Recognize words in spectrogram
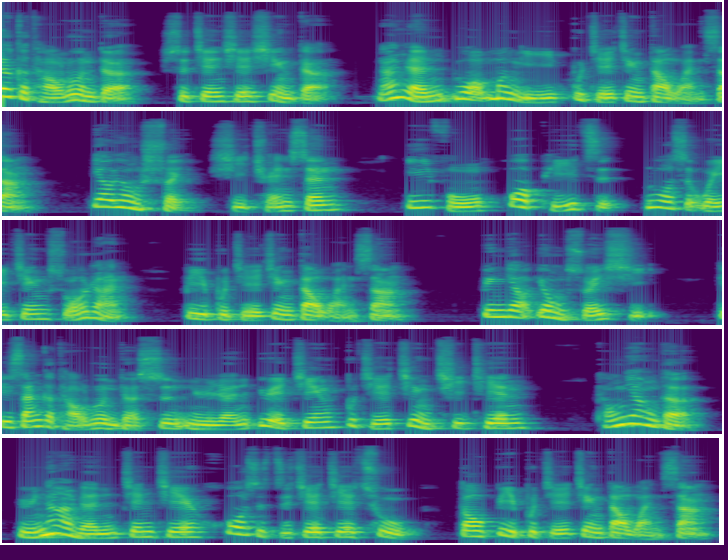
二个讨论的是间歇性的，男人若梦遗不洁净到晚上，要用水洗全身；衣服或皮子若是为精所染，必不洁净到晚上，并要用水洗。第三个讨论的是女人月经不洁净七天，同样的。与那人间接或是直接接触，都必不洁净到晚上，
